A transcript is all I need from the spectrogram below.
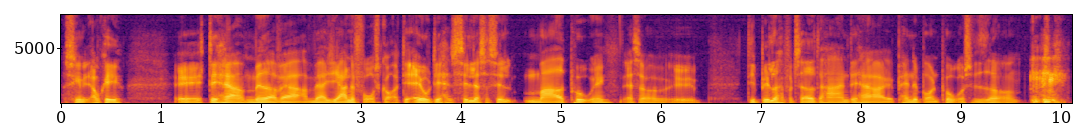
Og så tænker vi, okay, øh, det her med at være, være hjerneforsker, og det er jo det, han sælger sig selv meget på. Ikke? Altså, øh, de billeder, han får taget, der har han det her pandebånd på osv. Og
